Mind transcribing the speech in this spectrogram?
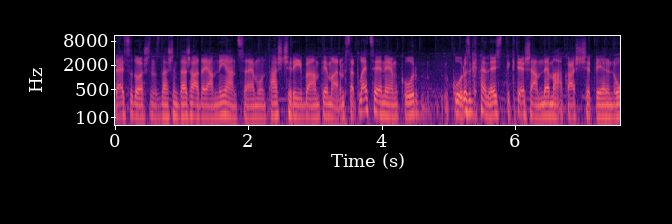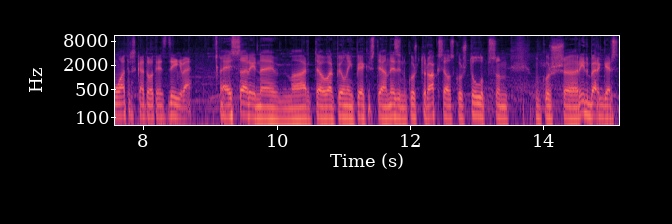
dēļslidošanas dažādajām niansēm un atšķirībām, piemēram, starp lecieniem, kur, kurus gan es tik tiešām nemāku atšķirt vienu no otru skatoties dzīvē. Es arī ne, Mārtiņ, tev var pilnīgi piekrist. Jā, nezinu, kurš tur Aksels, kurš Tulps un, un kurš uh, Rītbergers.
